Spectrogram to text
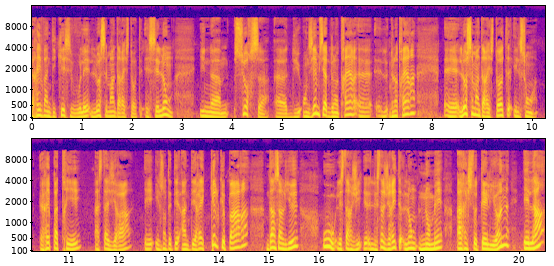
revendiquer, si vous voulez, l'ossement d'Aristote. Et selon une source du XIe siècle de notre ère euh, l'ossement d'Aristote, ils sont répatriés à Stagira et ils ont été enterrés quelque part dans un lieu où les, stagi- les stagiaires l'ont nommé Aristotélion. Et là,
